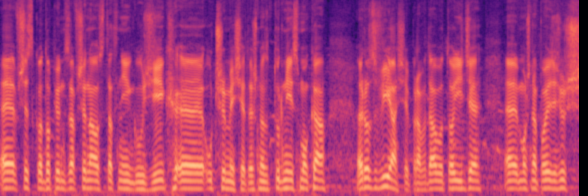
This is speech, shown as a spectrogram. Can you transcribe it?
e, wszystko dopiąć zawsze na ostatni guzik. E, uczymy się też. No, turniej Smoka rozwija się, prawda? Bo to idzie, e, można powiedzieć, już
